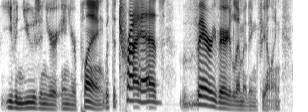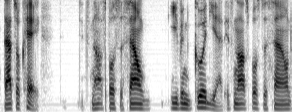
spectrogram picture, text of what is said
even use in your in your playing. With the triads, very, very limiting feeling. That's okay. It's not supposed to sound even good yet. It's not supposed to sound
